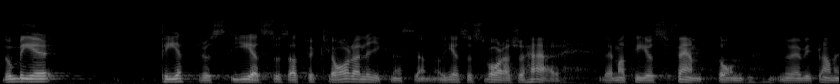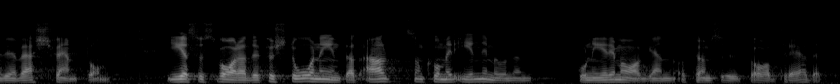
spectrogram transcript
Då ber Petrus Jesus att förklara liknelsen och Jesus svarar så här. Det är Matteus 15, nu är vi framme vid vers 15. Jesus svarade, förstår ni inte att allt som kommer in i munnen går ner i magen och töms ut på avträdet?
